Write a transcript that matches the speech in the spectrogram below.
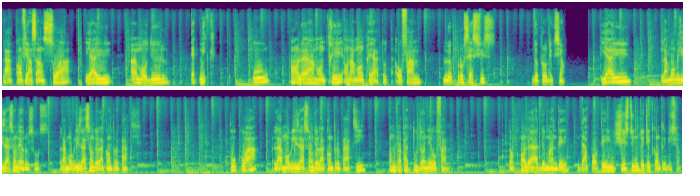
la confiance en soi. Il y a eu un module technique où on leur a montré, on a montré à toutes, aux femmes le processus de production. Il y a eu la mobilisation des ressources, la mobilisation de la contrepartie. Pourquoi la mobilisation de la contrepartie? On ne va pas tout donner aux femmes. Donc on leur a demandé d'apporter juste une petite contribution.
